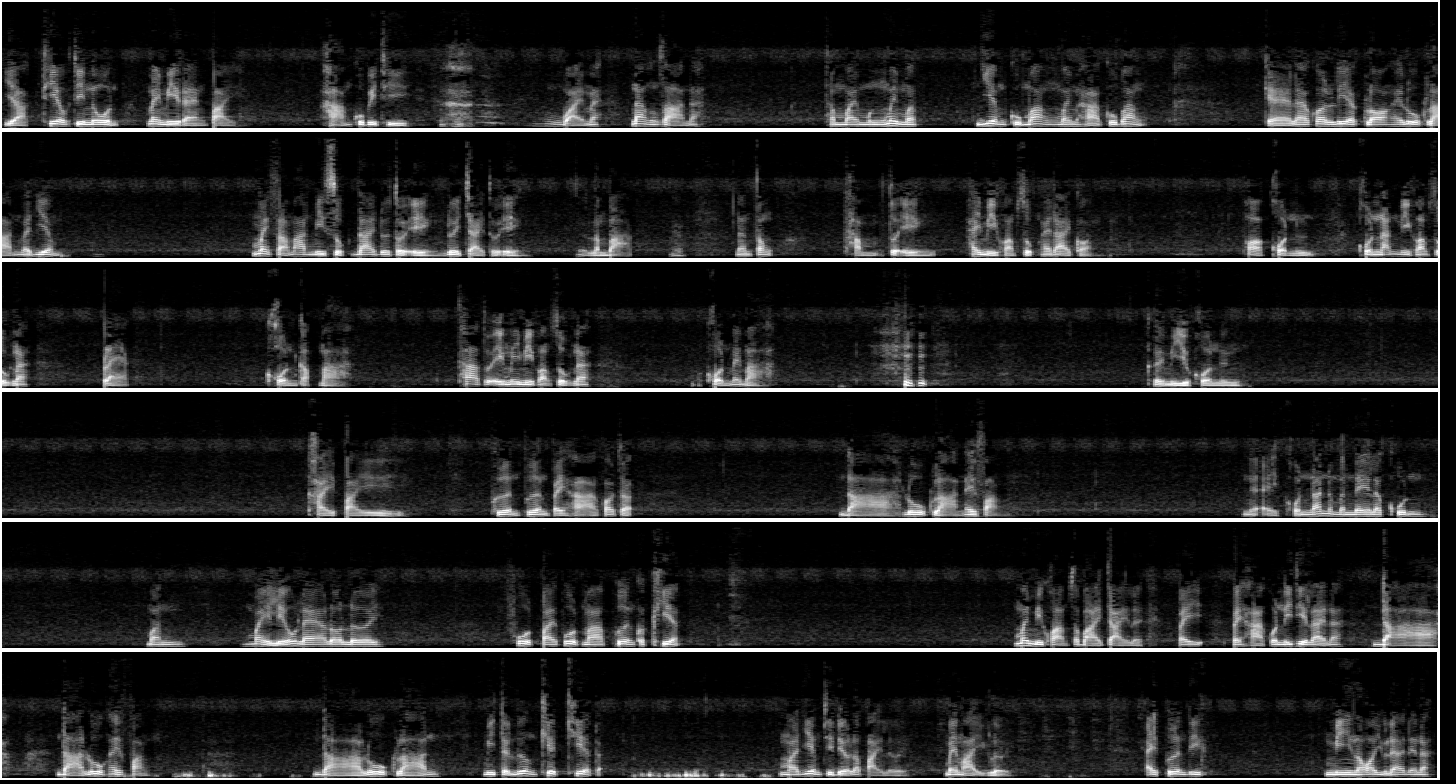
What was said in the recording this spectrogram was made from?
อยากเที่ยวที่นู่น ไม่มีแรงไป หามกูไปทีไหวไหมน่าสงสารนะทำไมมึงไม่มาเยี่ยมกูบ้าง ไม่มาหากูบ้าง แก่แล้วก็เรียกร้องให้ลูกหลานมาเยี่ยม ไม่สามารถมีสุขได้ด้วยตัวเอง ด้วยใจตัวเองลำบากนั้นต้องทำตัวเองให้มีความสุขให้ได้ก่อน พอคนคนนั้นมีความสุขนะแปลกคนกลับมา ถ้าตัวเองไม่มีความสุขนะ คนไม่มา เคยมีอยู่คนหนึ่ง ใครไปเพื่อนเพื่อนไปหาก็จะด่าลูกหลานให้ฟัง เนี่ยไอ้คนนั้นมันเนละคุณ มันไม่เลี้ยวแล้วเราเลย พูดไปพูดมาเพื่อนก็เครียด ไม่มีความสบายใจเลย ไปไปหาคนนี้ทีไรนะด่า ด่าลูกให้ฟัง ด่าลูกหลาน มีแต่เรื่องเครียดเครียดมาเยี่ยมทีเดียวแล้วไปเลย ไม่มาอีกเลย ไอ้เพื่อนที่มีน้อยอยู่แล้วเนี่ยนะ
